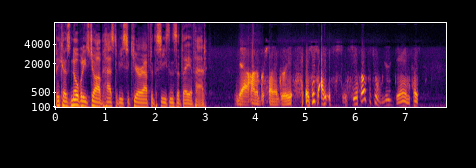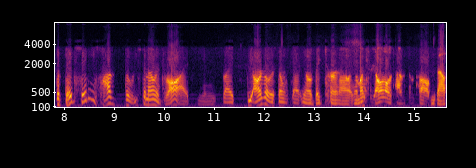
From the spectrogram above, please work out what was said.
because nobody's job has to be secure after the seasons that they have had. Yeah, hundred percent agree. It's just I, it's, CFL is such a weird game because the big cities have the least amount of draw. It seems like the Argos don't get you know a big turnout. You know Montreal is having some problems now.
